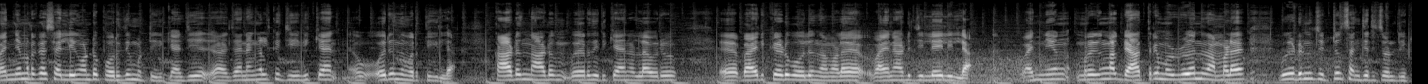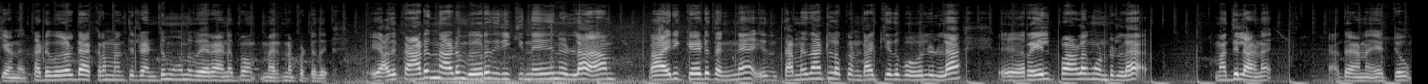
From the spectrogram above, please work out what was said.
വന്യമൃഗ വന്യമൃഗശല്യം കൊണ്ട് പൊറുതിമുട്ടിരിക്കാൻ ജനങ്ങൾക്ക് ജീവിക്കാൻ ഒരു നിവൃത്തിയില്ല. കാടും നാടും വേർതിരിക്കാനുള്ള ഒരു ബാരിക്കേഡ് പോലും നമ്മളെ വയനാട് ജില്ലയിലില്ല. വന്യ മൃഗങ്ങൾ രാത്രി മുഴുവൻ നമ്മളെ വീടിന് ചുറ്റും സഞ്ചരിച്ചുകൊണ്ടിരിക്കുകയാണ് കടുവകളുടെ ആക്രമണത്തിൽ രണ്ട് മൂന്ന് പേരാണ് ഇപ്പം മരണപ്പെട്ടത്. അത് കാടും നാടും വേർതിരിക്കുന്നതിനുള്ള ആ ബാരിക്കേഡ് തന്നെ തമിഴ്നാട്ടിലൊക്കെ ഉണ്ടാക്കിയത് പോലുള്ള റെയിൽപാളം റെയിൽ പാളം കൊണ്ടുള്ള മതിലാണ്. അതാണ് ഏറ്റവും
